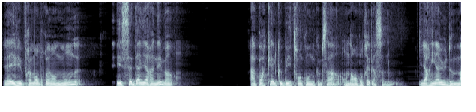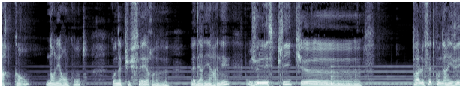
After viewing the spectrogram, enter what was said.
Et là, il y avait vraiment vraiment de monde. Et cette dernière année, ben, à part quelques petites rencontres comme ça, on n'a rencontré personne. Il n'y a rien eu de marquant dans les rencontres qu'on a pu faire euh, la dernière année. Je l'explique euh, par le fait qu'on arrivait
